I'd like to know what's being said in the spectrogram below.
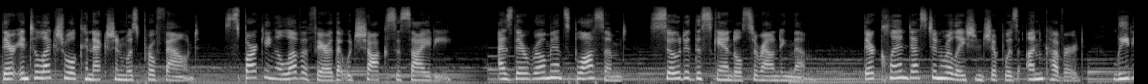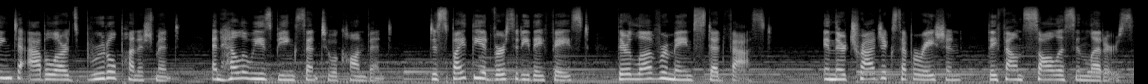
Their intellectual connection was profound, sparking a love affair that would shock society. As their romance blossomed, so did the scandal surrounding them. Their clandestine relationship was uncovered, leading to Abelard's brutal punishment and Heloise being sent to a convent. Despite the adversity they faced, their love remained steadfast. In their tragic separation, they found solace in letters.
